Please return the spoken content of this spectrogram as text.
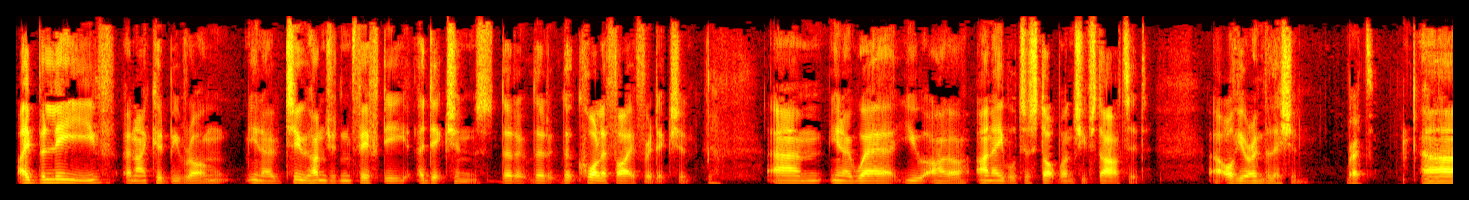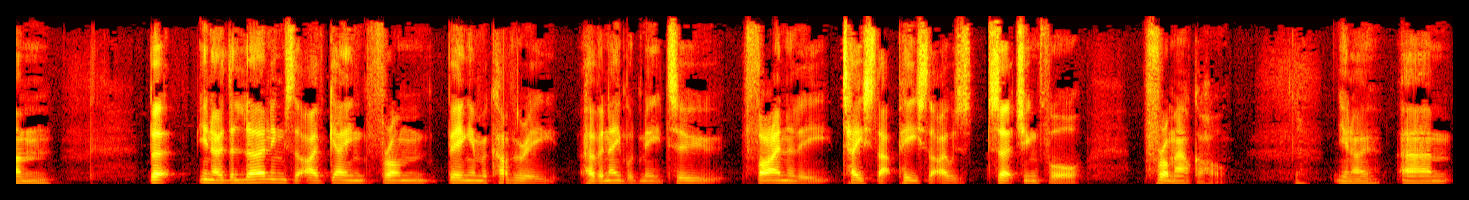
I believe, and I could be wrong. You know, 250 addictions that are, that that qualify for addiction. Um, you know, where you are unable to stop once you've started uh, of your own volition. Right. Um, but you know, the learnings that I've gained from being in recovery have enabled me to finally taste that peace that I was searching for from alcohol. Yeah. You know, um,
